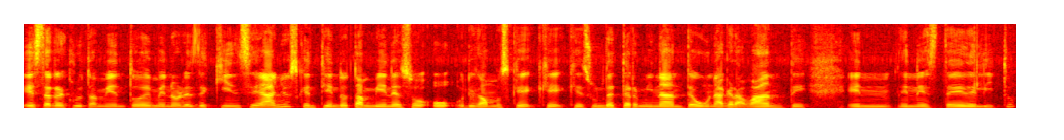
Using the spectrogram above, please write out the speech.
este reclutamiento de menores de 15 años, que entiendo también eso, o, digamos que, que, es un determinante o un agravante en, en este delito?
